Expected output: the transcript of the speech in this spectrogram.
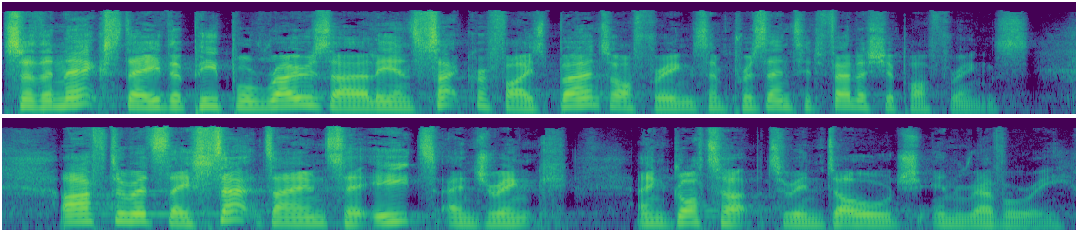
So the next day, the people rose early and sacrificed burnt offerings and presented fellowship offerings. Afterwards, they sat down to eat and drink and got up to indulge in revelry.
